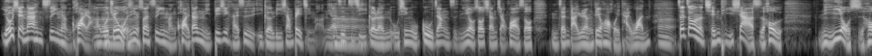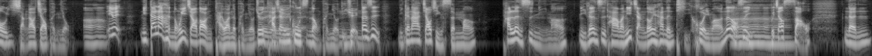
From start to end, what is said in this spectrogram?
有些人他很适应的很快啦。我觉得我也算适应蛮快，但你毕竟还是一个离乡背景嘛，你还是自己一个人无亲无故这样子。你有时候想讲话的时候，你只能打越洋电话回台湾。嗯，在这样的前提下的时候，你有时候想要交朋友，因为你当然很容易交到你台湾的朋友，就是他乡遇故知那种朋友，的确。但是你跟他交情深吗？他认识你吗？你认识他吗？你讲东西他能体会吗？那种事情比较少，能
